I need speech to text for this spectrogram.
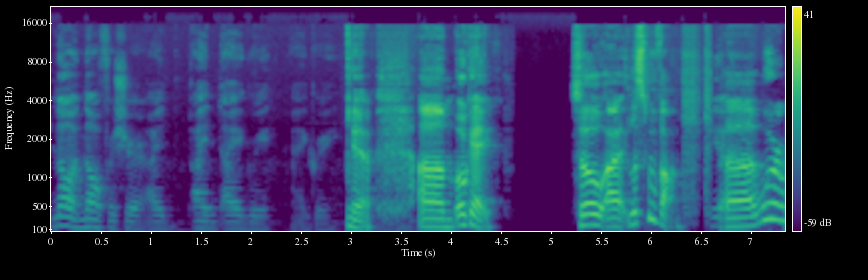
No, no, for sure. I, I, I agree. I agree. Yeah. Um, okay. So uh, let's move on. Yeah. Uh, we're,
